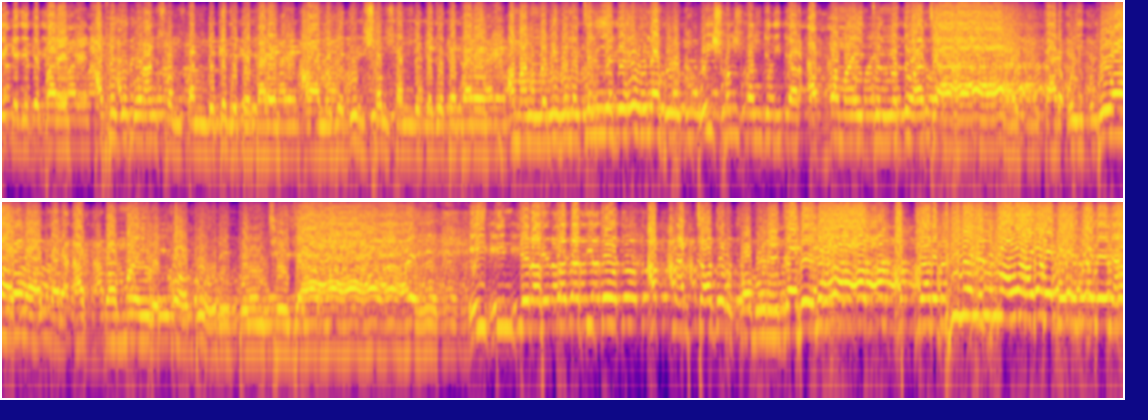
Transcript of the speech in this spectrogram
রেখে যেতে পারেন, হাফেজে কোরআন সন্তান রেখে যেতে পারেন, আলেমে দিন সন্তান রেখে যেতে পারেন। আমার নবী বলেছেন ইয়াদউ লাহু। ওই সন্তান যদি তার আব্বা মায়ের জন্য দোয়া চায়, তার ওই দোয়াটা তার আব্বা মায়ের কবরে পৌঁছে যায়। এই তিনটে রাস্তা ব্যতীত আপনার চাদর কবরে যাবে না, আপনার ফুলের দোয়া কবরে যাবে না।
